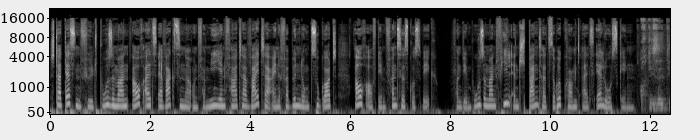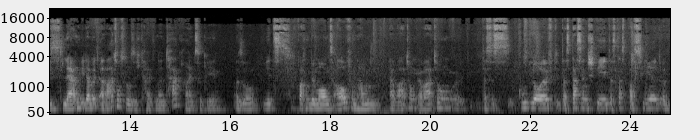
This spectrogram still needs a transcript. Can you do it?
Stattdessen fühlt Busemann auch als Erwachsener und Familienvater weiter eine Verbindung zu Gott, auch auf dem Franziskusweg, von dem Busemann viel entspannter zurückkommt, als er losging. Auch diese, dieses Lernen, wieder mit Erwartungslosigkeit in einen Tag reinzugehen. Also jetzt wachen wir morgens auf und haben Erwartungen, Erwartungen, dass es gut läuft, dass das entsteht, dass das passiert und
